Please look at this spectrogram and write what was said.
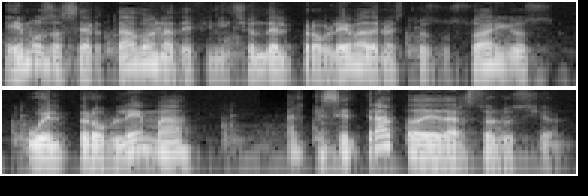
hemos acertado en la definición del problema de nuestros usuarios o el problema al que se trata de dar solución.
